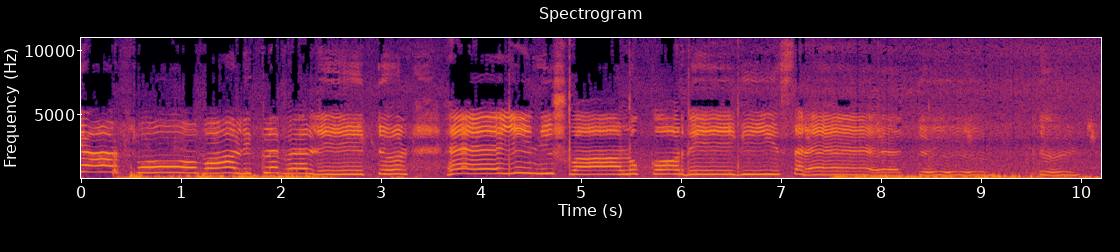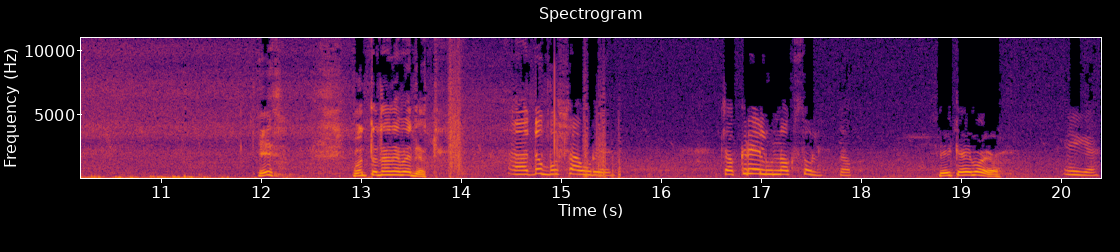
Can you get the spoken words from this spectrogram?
nyárfa válik levelétől, Hely, én is válok a régi szeretőmtől. Kész? Mondtad a nevedet? A Dobos Aurel. Csak Rélunak szólítnak. Székely Baja? Igen.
